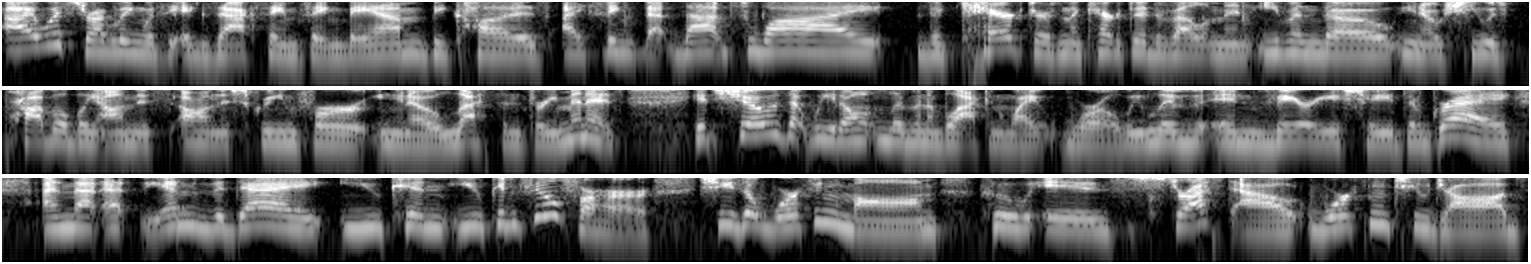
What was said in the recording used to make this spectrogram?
I was struggling with the exact same thing, Bam, because I think that that's why the characters and the character development, even though you know she was probably on this on the screen for you know less than three minutes, it shows that we don't live in a black and white world. We live in various shades of gray, and that at the end of the day, you can you can feel for her. She's a working mom who is stressed out, working two jobs,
